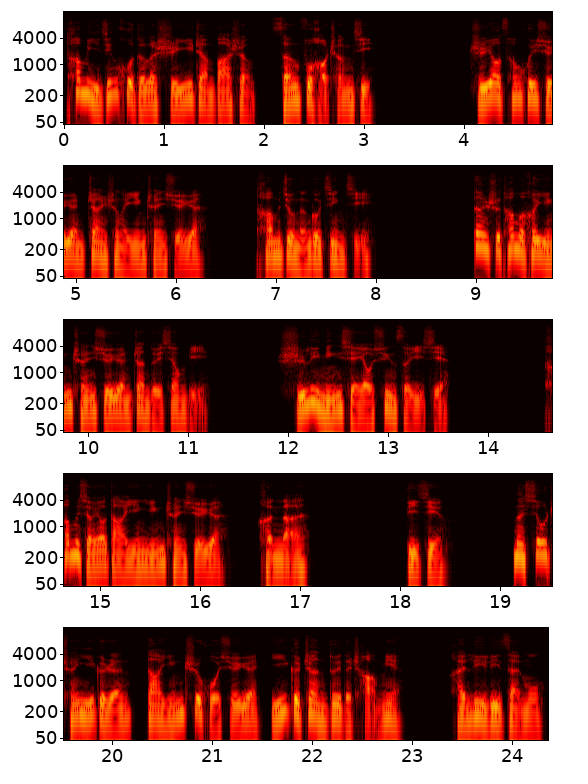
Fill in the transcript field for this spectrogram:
他们已经获得了十一战八胜三负好成绩。只要苍辉学院战胜了银尘学院，他们就能够晋级。但是他们和银尘学院战队相比，实力明显要逊色一些。他们想要打赢银尘学院很难，毕竟那萧晨一个人打赢赤火学院一个战队的场面还历历在目。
